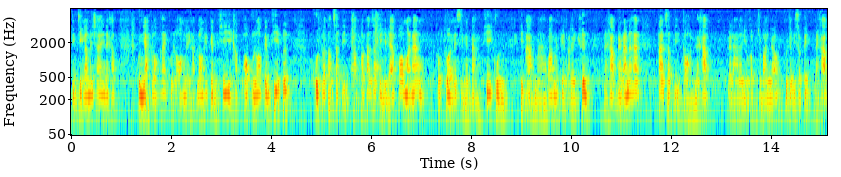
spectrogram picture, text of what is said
จริง ๆ แล้วไม่ใช่นะครับ คุณอยากร้องไห้คุณร้องเลยครับ ร้องให้เต็มที่ครับ พอคุณร้องเต็มที่ปุ๊บ คุณก็ต้องสติครับ พอตั้งสติแล้วก็มานั่งทบทวนในสิ่งต่างๆ ที่คุณที่ผ่านมาว่ามันเกิดอะไรขึ้นนะครับ ดังนั้นนะฮะ ตั้งสติก่อนนะครับ เวลาเราอยู่กับปัจจุบันแล้วคุณจะมีสตินะครับ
